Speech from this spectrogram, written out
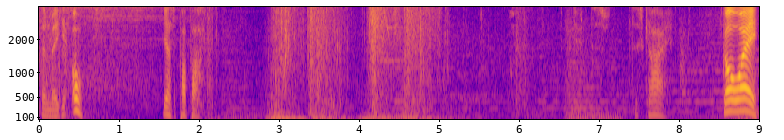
Didn't make it. Oh! Yes, Papa. Dude, this, this guy. Go away!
